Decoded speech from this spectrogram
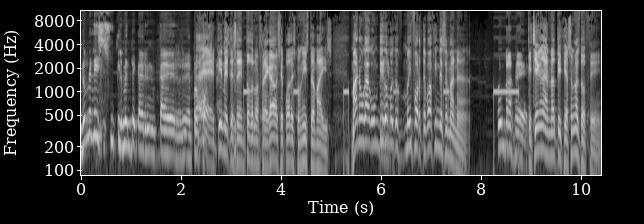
non me deixes sutilmente caer caer eh, propostas. Eh, ti metes en todos os fregados se podes con isto máis. Manu Gago, un bigo moi, moi forte, boa fin de semana. Un placer. Que chegan as noticias, son as 12.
